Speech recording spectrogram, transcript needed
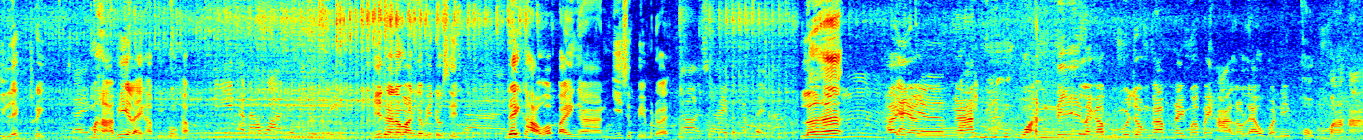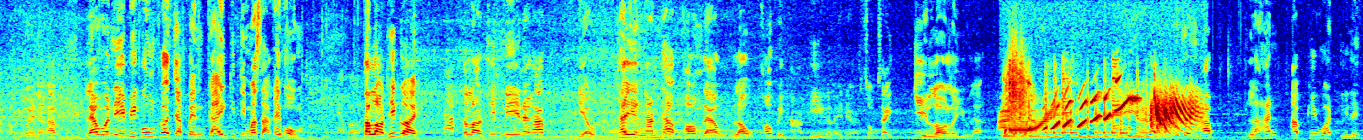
อิเล็กทริกใช่ค่ะ มาหาพี่อะไรครับพี่กุ้งครับ พี่ธนวันกับพี่ดุสิตพี่ธนวันกับพี่ดุสิตใช่ได้ข่าวว่าไปงาน 20 ปีมาด้วย อ่าใช่ประทับใจมากเลยฮะ อืมถ้าอย่างอยากเจองานเขาผิดนะวันนี้แหละครับคุณผู้ชมครับในเมื่อไปหาเราแล้ววันนี้ผมมาหาเขาด้วยนะครับ แล้ววันนี้พี่กุ้งก็จะเป็นไกด์กิตติมศักดิ์ให้ผมครับผม ตลอดทริปเลย ครับ ตลอดทริปนี้นะครับ เดี๋ยว ถ้าอย่างนั้นถ้าพร้อมแล้วเราเข้าไปหาพี่กันเลยเดี๋ยวสงสัยยืนรอเราอยู่แล้ว นี่นะครับคุณผู้ชมครับ ร้านอภิวัตอิเล็ก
